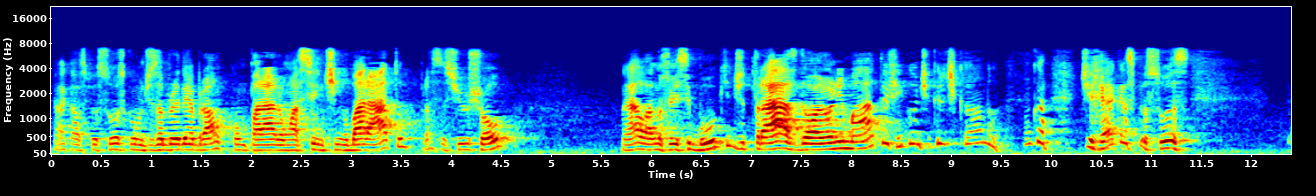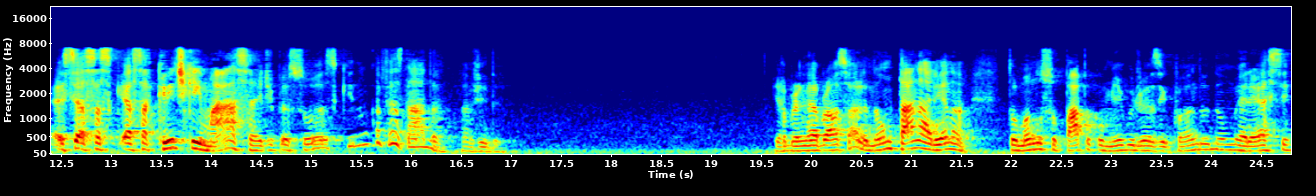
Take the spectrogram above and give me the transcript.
Aquelas pessoas, como diz a Brené Brown, compraram um assentinho barato para assistir o show, né, lá no Facebook, de trás do anonimato e ficam te criticando. Nunca, de regra, as pessoas, essa, essa crítica em massa é de pessoas que nunca fez nada na vida. E a Brené Brown disse, olha, não está na arena tomando um supapo comigo de vez em quando, não merece,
